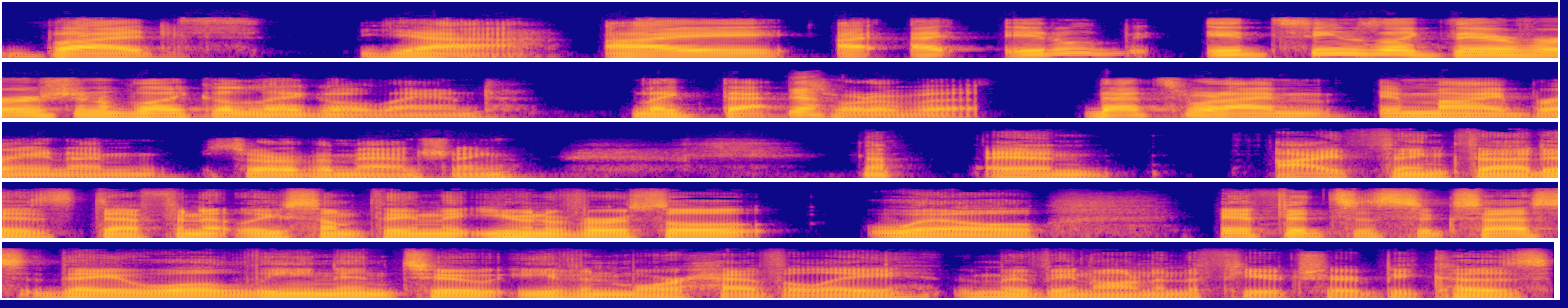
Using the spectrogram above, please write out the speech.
but yeah, I, I, I, it'll, be, it seems like their version of like a Legoland, like that Yeah. sort of a. That's what I'm in my brain. I'm sort of imagining. Yeah. And I think that is definitely something that Universal will, if it's a success, they will lean into even more heavily moving on in the future because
